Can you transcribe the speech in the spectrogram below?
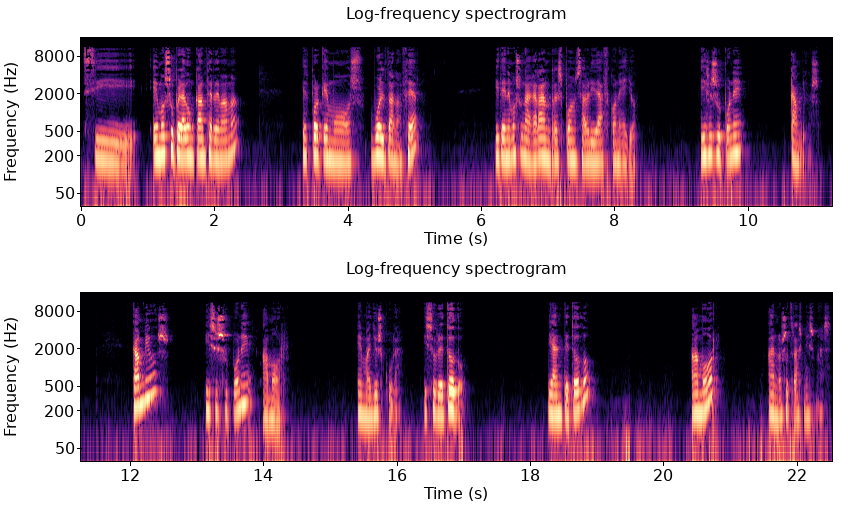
si hemos superado un cáncer de mama es porque hemos vuelto a nacer y tenemos una gran responsabilidad con ello. Y eso supone cambios. Cambios y se supone amor, en mayúscula. Y sobre todo, y ante todo, amor a nosotras mismas.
